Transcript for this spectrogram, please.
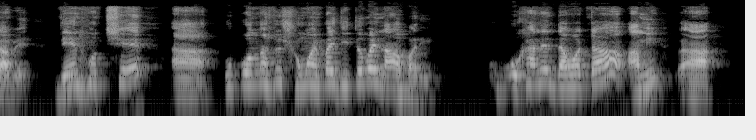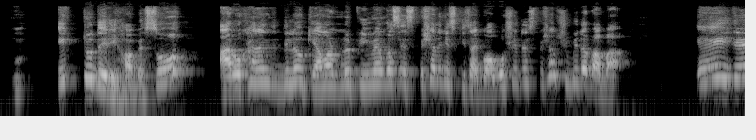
যাবে। দেন হচ্ছে উপন্যাস যদি সময় পাই দিতে পারি, নাও পারি। ওখানে দেওয়াটা আমি একটু দেরি হবে। সো আর ওখানে দিলেও কি, আমার প্রিমিয়াম ক্লাসে স্পেশাল কি থাকবে? অবশ্যই তো স্পেশাল সুবিধা পাবা। এই যে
